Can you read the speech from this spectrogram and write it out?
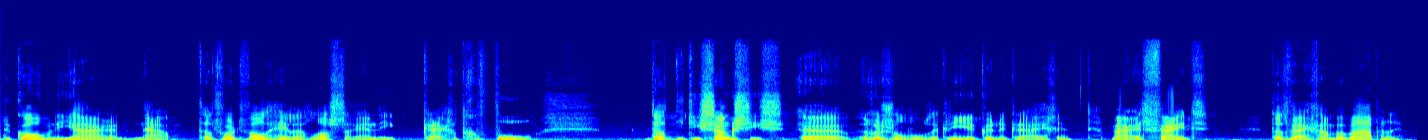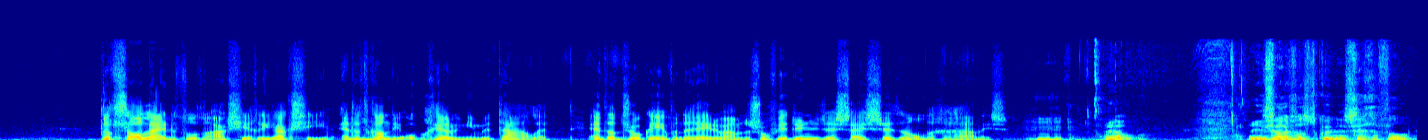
de komende jaren. Nou, dat wordt wel heel erg lastig. En ik krijg het gevoel dat niet die sancties uh, Rusland op de knieën kunnen krijgen. Maar het feit dat wij gaan bewapenen. dat zal leiden tot een actie-reactie. En dat kan die op een gegeven moment niet betalen. En dat is ook een van de redenen waarom de Sovjet-Unie destijds ten onder gegaan is. Ja. Je zou zelfs kunnen zeggen van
